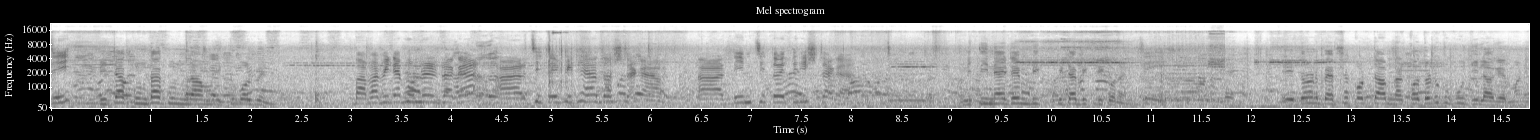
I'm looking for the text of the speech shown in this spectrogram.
জি। পিঠা কোনটা কোন দাম একটু বলবেন। বাবা পিঠা পনেরো টাকা আর চিতই পিঠা দশ টাকা আর ডিম চিতই তিরিশ টাকা। মানে তিন আইটেম পিঠা বিক্রি করেন। জি। এই ধরনের ব্যবসা করতে আপনার কতটুকু পুঁজি লাগে? মানে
